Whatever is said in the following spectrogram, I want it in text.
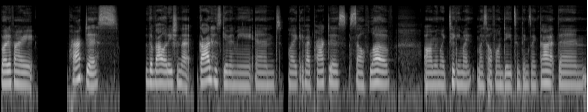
But if I practice the validation that God has given me and like if I practice self-love um and like taking my myself on dates and things like that, then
